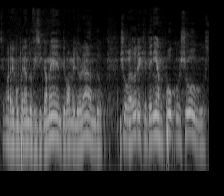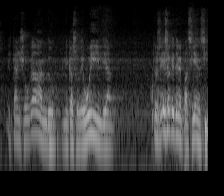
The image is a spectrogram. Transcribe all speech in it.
se van recuperando físicamente, van mejorando. Jugadores que tenían pocos juegos están jugando, en el caso de William. Entonces, eso hay que tener paciencia.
